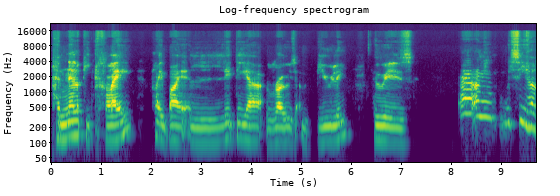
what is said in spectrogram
Penelope Clay, played by Lydia Rose Bewley, who is uh, I mean, we see her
